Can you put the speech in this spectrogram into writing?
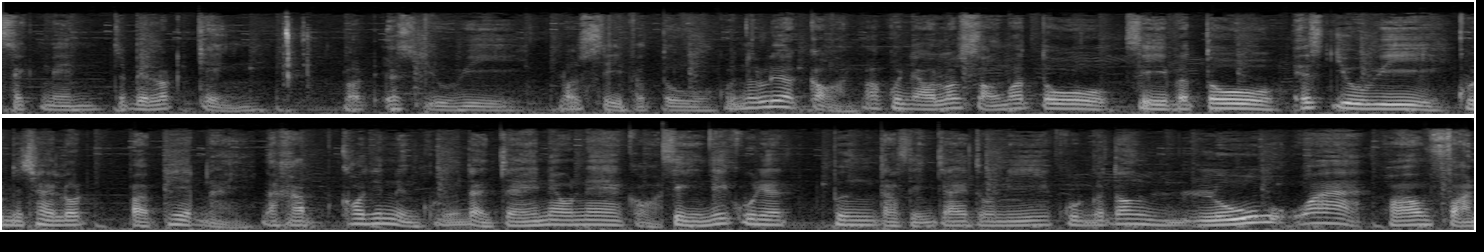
เซกเมนต์จะเป็นรถเก๋ง รถ SUV รถ 4 ประตู คุณต้องเลือกก่อนว่าคุณจะเอารถ 2 ประตู 4 ประตู SUV คุณจะใช้รถประเภทไหนนะครับ ข้อที่ 1 คุณต้องตัดใจให้แน่วแน่ก่อน สิ่งที่คุณจะพึงตัดสินใจตัวนี้ คุณก็ต้องรู้ว่าความฝัน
